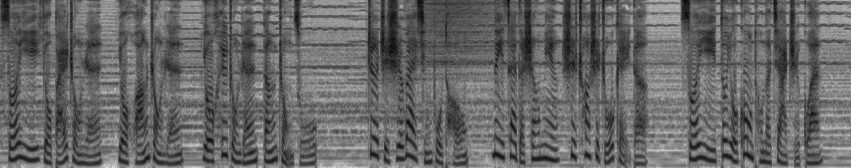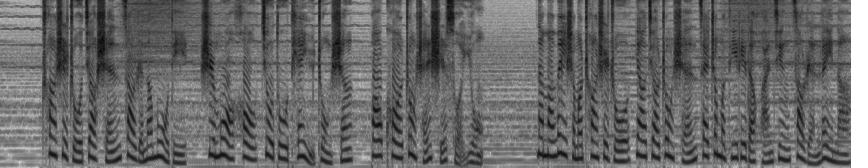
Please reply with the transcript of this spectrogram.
所以有白种人、有黄种人、有黑种人等种族。这只是外形不同，内在的生命是创世主给的，所以都有共同的价值观。创世主叫神造人的目的是末后救度天与众生。包括众神时所用，那么为什么创世主要叫众神在这么低劣的环境造人类呢？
